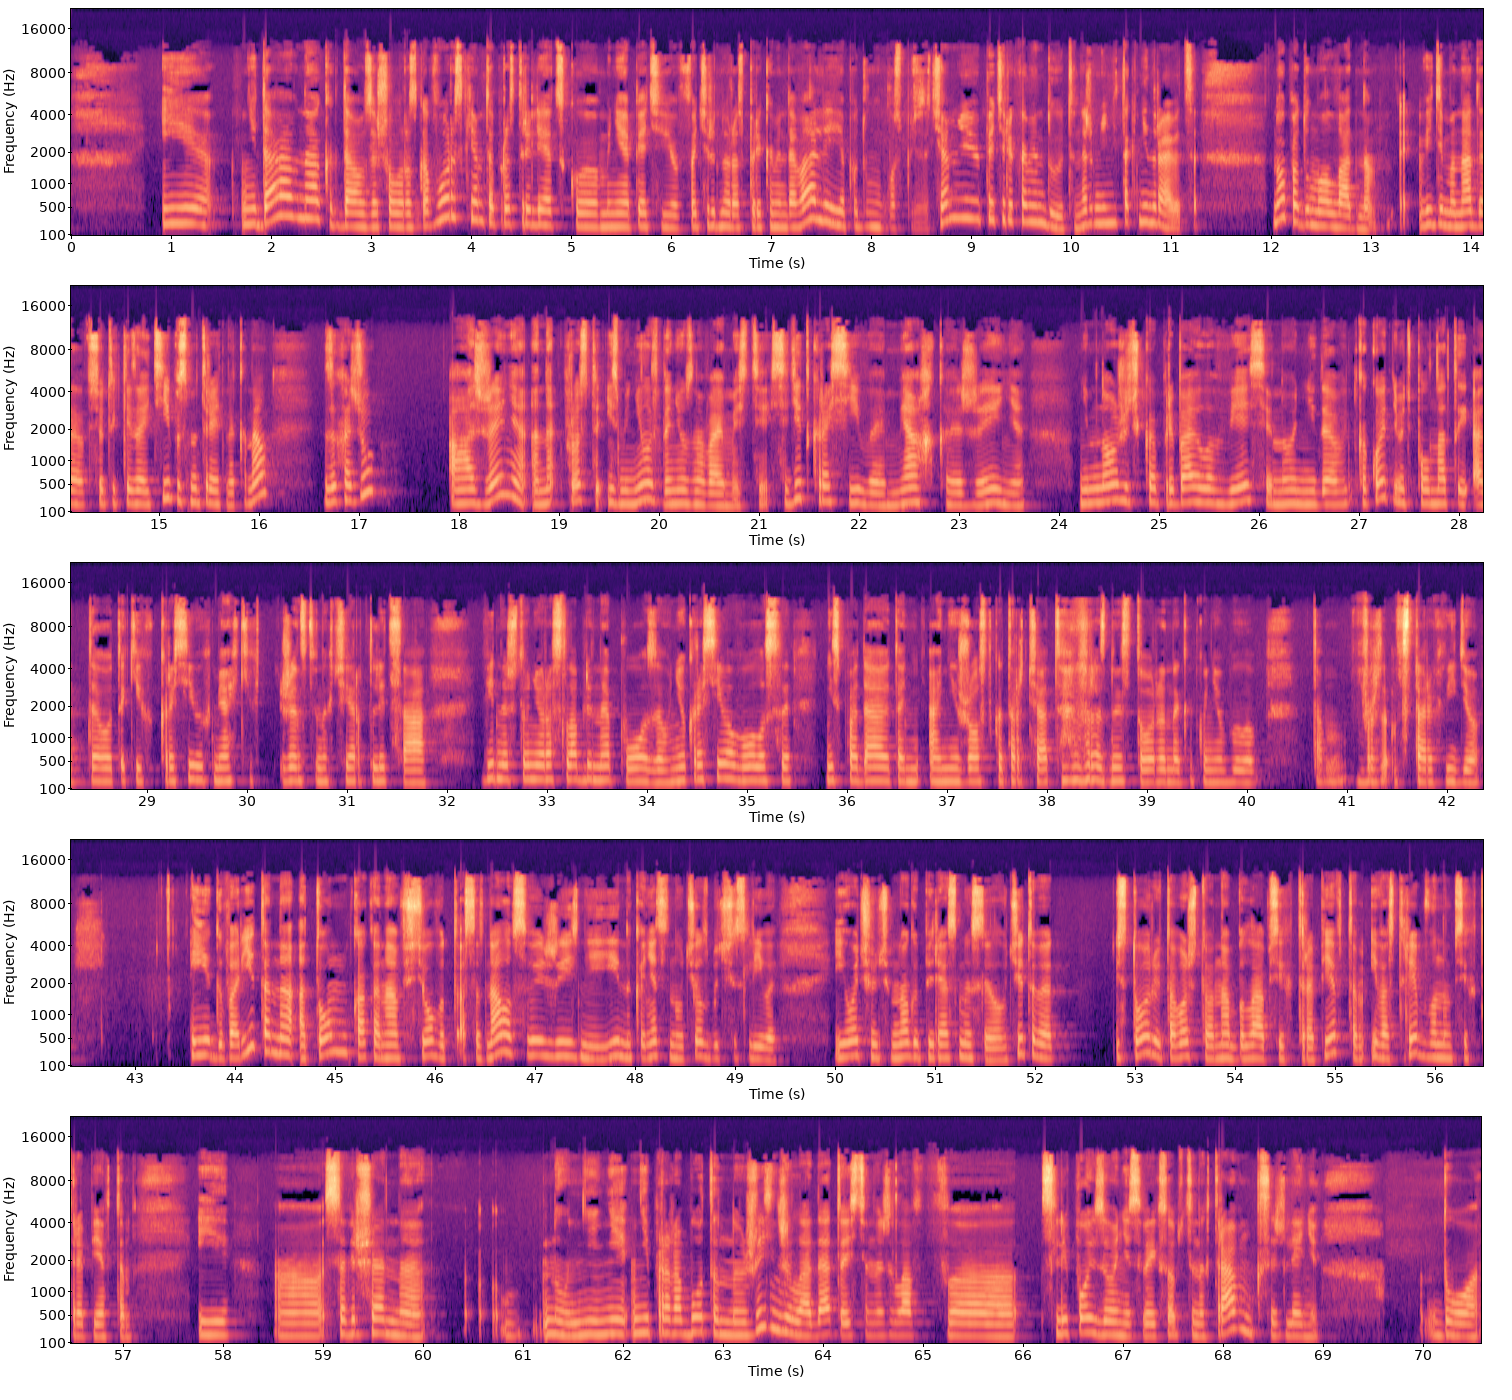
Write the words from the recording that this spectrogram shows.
И недавно, когда зашел разговор с кем-то про Стрелецкую, мне опять ее в очередной раз порекомендовали. И я подумала, господи, зачем мне ее опять рекомендуют? Она же мне не так не нравится. Но подумала, ладно, видимо, надо все-таки зайти и посмотреть на канал. Захожу, а Женя, она просто изменилась до неузнаваемости. Сидит красивая, мягкая Женя. немножечко прибавила в весе, но не до какой-нибудь полноты, а до таких красивых, мягких, женственных черт лица. Видно, что у нее расслабленная поза, у нее красиво волосы не спадают, они, они жестко торчат в разные стороны, как у нее было там в, в старых видео. И говорит она о том, как она все вот осознала в своей жизни и наконец научилась быть счастливой. И очень-очень много переосмыслила, учитывая историю того, что она была психотерапевтом и востребованным психотерапевтом, и э, совершенно ну, не, не, не проработанную жизнь жила, да, то есть она жила в слепой зоне своих собственных травм, к сожалению, до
